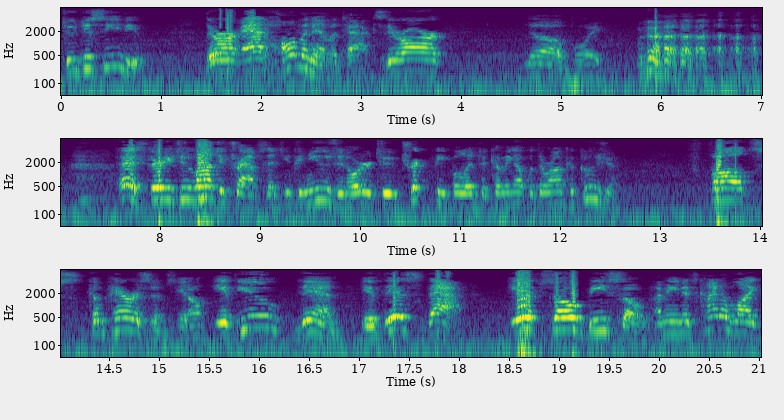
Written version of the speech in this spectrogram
to deceive you. There are ad hominem attacks. There are, oh boy. There's 32 logic traps that you can use in order to trick people into coming up with the wrong conclusion. False comparisons, you know. If you, then, if this, that, if so, be so. I mean, it's kind of like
